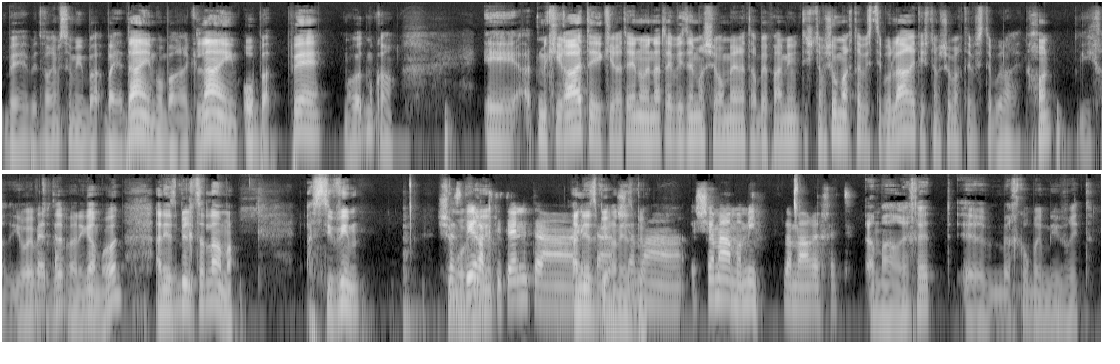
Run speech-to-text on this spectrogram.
ב, בדברים מסוימים ב- בידיים או ברגליים או בפה, מאוד מוכר. Uh, את מכירה את יקירתנו עינת לוי זמר שאומרת הרבה פעמים, תשתמשו במערכת הוויסטיבולרית, תשתמשו במערכת הוויסטיבולרית, נכון? היא, אוהבת את זה. ואני גם מאוד. אני אסביר קצת למה. הסיבים תסביר, שמובילים, רק תיתן את ה- אני את אסביר, אני השם אסביר. ה- השם העממי למערכת, המערכת, אה, איך קוראים בעברית?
